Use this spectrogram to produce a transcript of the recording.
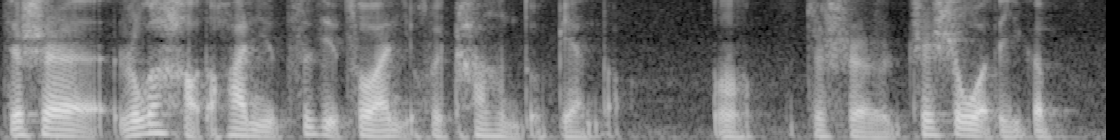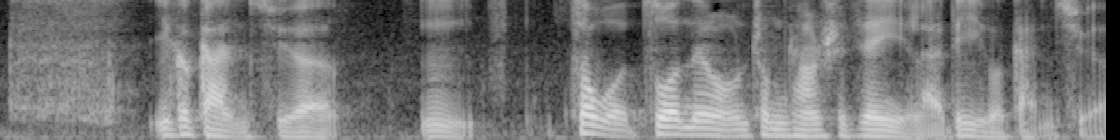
就是如果好的话，你自己做完你会看很多遍的，嗯，就是这是我的一个一个感觉，嗯，做我做内容这么长时间以来的一个感觉，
